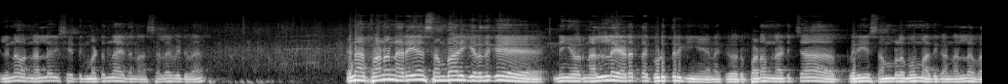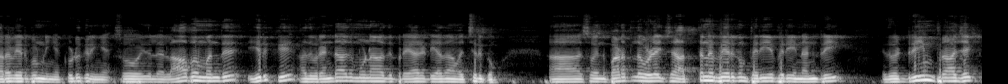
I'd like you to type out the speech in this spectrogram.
இல்லைன்னா ஒரு நல்ல விஷயத்துக்கு மட்டும்தான் இதை நான் செலவிடுவேன். ஏன்னா பணம் நிறைய சம்பாதிக்கிறதுக்கு நீங்கள் ஒரு நல்ல இடத்த கொடுத்துருக்கீங்க. எனக்கு ஒரு படம் நடித்தா பெரிய சம்பளமும் அதுக்கு நல்ல வரவேற்பும் நீங்கள் கொடுக்குறீங்க. ஸோ இதில் லாபம் வந்து இருக்குது அது ஒரு ரெண்டாவது மூணாவது ப்ரையாரிட்டியாக தான் வச்சுருக்கோம். ஸோ இந்த படத்தில் உழைச்ச அத்தனை பேருக்கும் பெரிய பெரிய நன்றி. இது ஒரு ட்ரீம் ப்ராஜெக்ட்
